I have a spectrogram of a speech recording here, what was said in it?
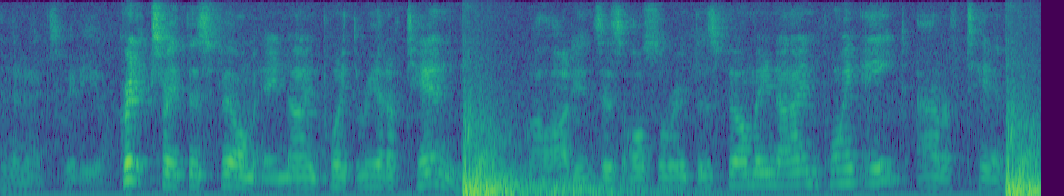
in the next video. Critics rate this film a 9.3 out of 10, while audiences also rate this film a 9.8 out of 10.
